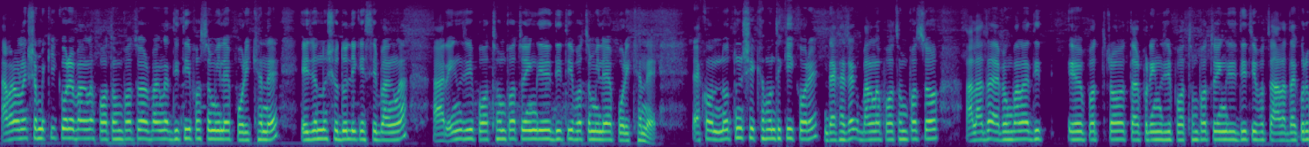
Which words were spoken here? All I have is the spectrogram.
আবার অনেক সময় কি করে বাংলা প্রথম পত্র আর বাংলা দ্বিতীয় পত্র মিলে পরীক্ষা নেয়? এই জন্য শুধু লিখেছি বাংলা। আর ইংরেজি, প্রথম পত্র, ইংরেজি, দ্বিতীয় পত্র মিলে পরীক্ষা নেয়। এখন নতুন শিক্ষামন্ত্রী কী করে? দেখা যাক, বাংলা প্রথম পত্র আলাদা এবং বাংলা পত্র, তারপর ইংরেজি প্রথম পত্র, ইংরেজি দ্বিতীয় পত্র আলাদা করে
